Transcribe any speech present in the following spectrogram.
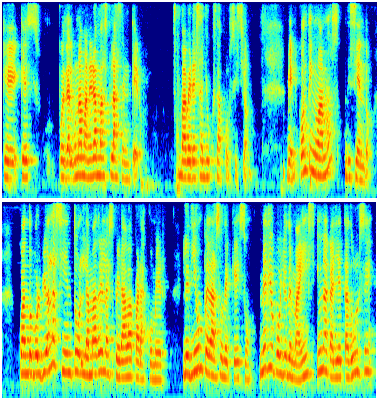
que, que es pues de alguna manera más placentero. Va a haber esa yuxtaposición. Bien, continuamos diciendo, cuando volvió al asiento, la madre la esperaba para comer. Le dio un pedazo de queso, medio bollo de maíz y una galleta dulce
